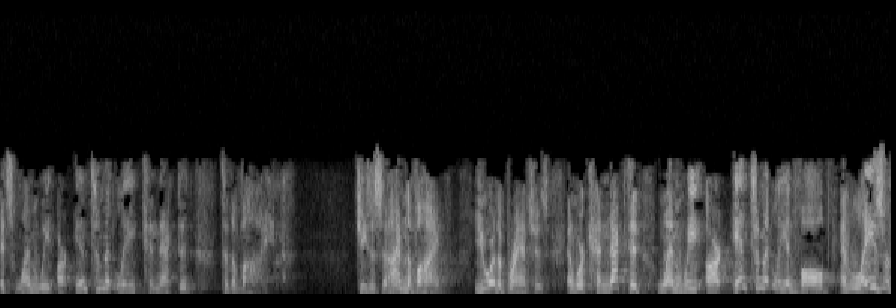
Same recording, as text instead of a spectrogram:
It's when we are intimately connected to the vine. Jesus said, I'm the vine. You are the branches. And we're connected when we are intimately involved and laser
